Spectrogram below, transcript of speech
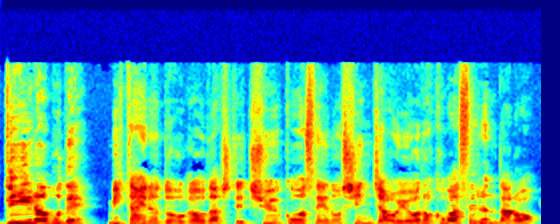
D ラボで、みたいな動画を出して中高生の信者を喜ばせるんだろ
